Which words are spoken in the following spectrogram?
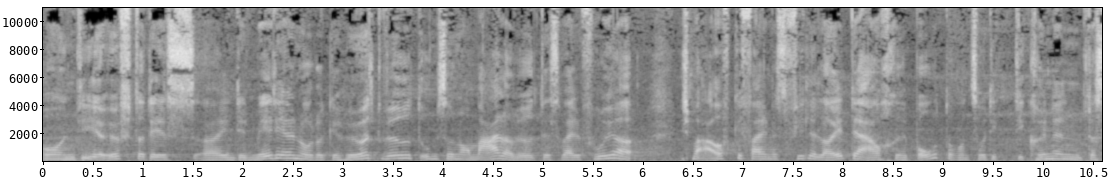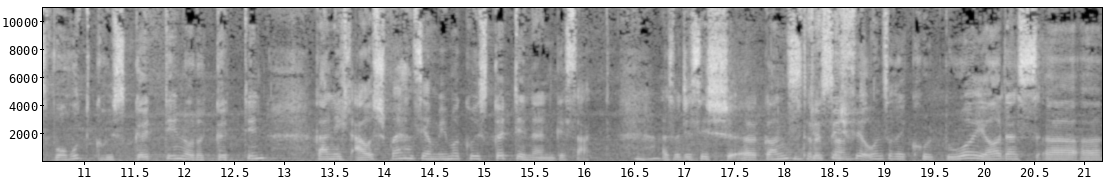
und je öfter das äh, in den Medien oder gehört wird, umso normaler wird es, weil früher ist mir aufgefallen, dass viele Leute, auch Reporter und so, die, die können das Wort Grüß Göttin oder Göttin gar nicht aussprechen. Sie haben immer Grüß Göttinnen gesagt. Mhm. Also das ist äh, ganz typisch für unsere Kultur, ja, dass äh,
